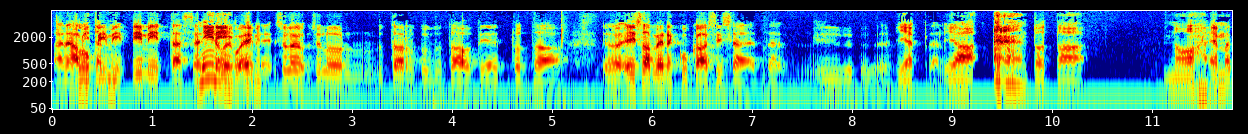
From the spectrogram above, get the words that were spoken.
Tai ne haluaa pimi, pimittää sen. Niin, silloin, niin, kun ei, silloin, silloin tartuntatauti, että tota, ei saa mennä kukaan sisään, että... Jep, Tällä. ja tota, no en mä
